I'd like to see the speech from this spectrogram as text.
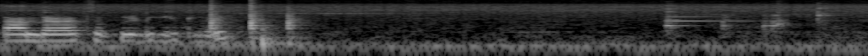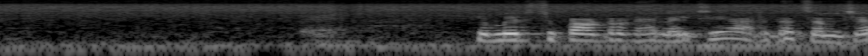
तांदळाचं पीठ घेतलं आहे हे मिरची पावडर घालायची अर्धा चमचा.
